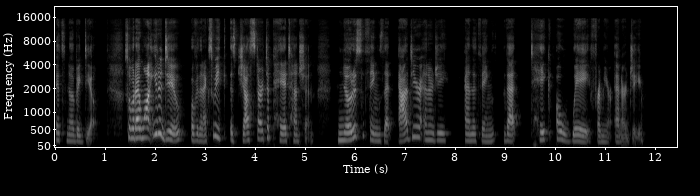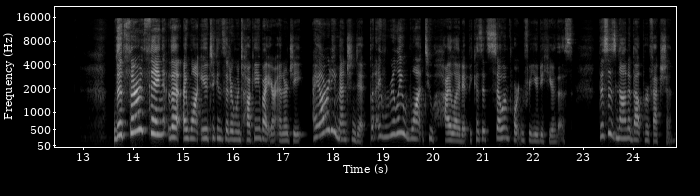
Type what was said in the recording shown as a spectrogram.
It's no big deal. So, what I want you to do over the next week is just start to pay attention. Notice the things that add to your energy and the things that take away from your energy. The third thing that I want you to consider when talking about your energy, I already mentioned it, but I really want to highlight it because it's so important for you to hear this. This is not about perfection.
